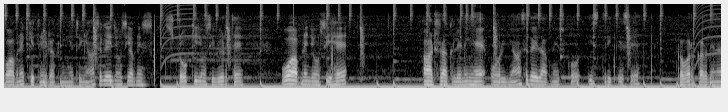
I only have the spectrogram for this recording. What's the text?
वो आपने कितनी रखनी है। तो यहाँ से गई जो सी आपने स्टॉक की जो सी विर्थ है, वो आपने जो सी है आठ रख लेनी है और यहाँ से गई आपने इसको इस तरीके से कवर कर देना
